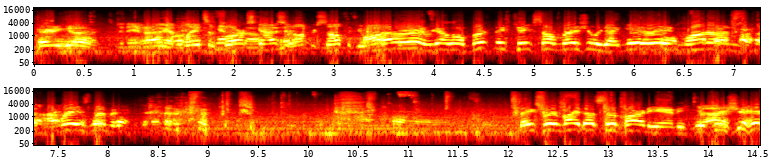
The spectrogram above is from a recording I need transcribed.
Very good. I got plates and forks, guys, so help yourself if you want. All right, we got a little birthday cake celebration. We got Gatorade and water on, on Ray's limit. Thanks for inviting us to the party, Andy. We Got appreciate it.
